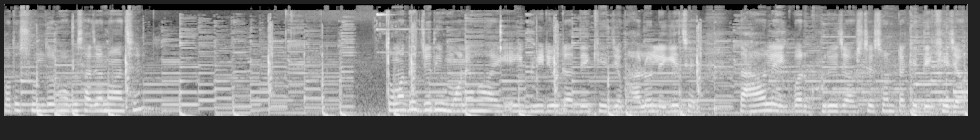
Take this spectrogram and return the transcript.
কত সুন্দরভাবে সাজানো আছে। তোমাদের যদি মনে হয় এই ভিডিওটা দেখে যে ভালো লেগেছে, তাহলে একবার ঘুরে যাও, স্টেশনটাকে দেখে যাও।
